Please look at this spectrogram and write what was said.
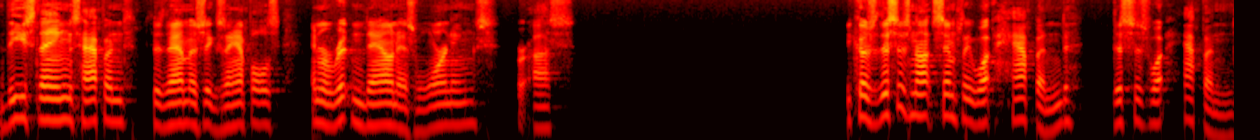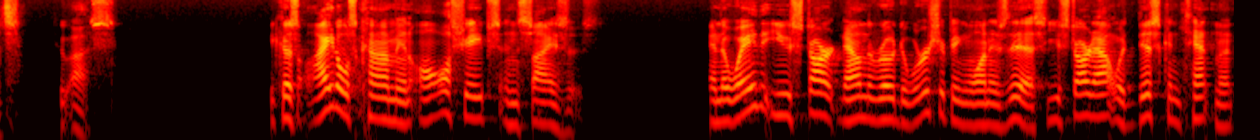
these things happened to them as examples and were written down as warnings for us? Because this is not simply what happened, this is what happens to us. Because idols come in all shapes and sizes. And the way that you start down the road to worshiping one is this you start out with discontentment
